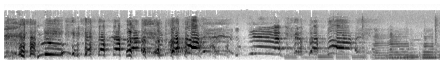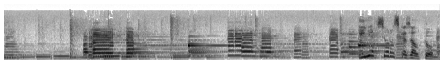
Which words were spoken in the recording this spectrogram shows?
Ну. И я все рассказал Тому.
